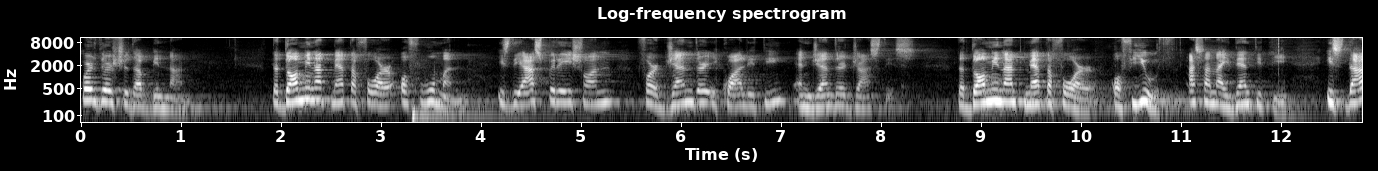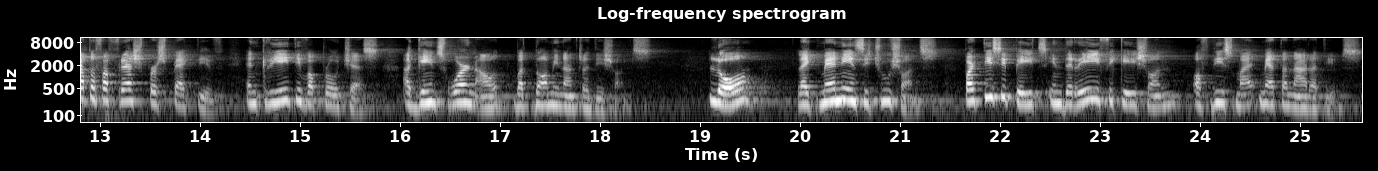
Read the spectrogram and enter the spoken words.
where there should have been none. The dominant metaphor of woman is the aspiration for gender equality and gender justice. The dominant metaphor of youth as an identity is that of a fresh perspective and creative approaches against worn out but dominant traditions. Law, like many institutions, participates in the reification of these meta narratives.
